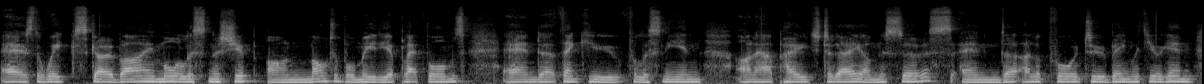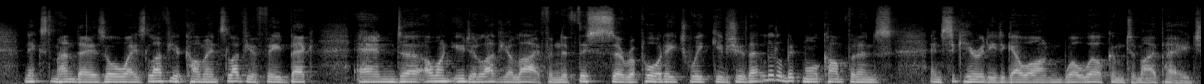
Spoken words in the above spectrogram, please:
as the weeks go by, more listenership on multiple media platforms. And uh, thank you for listening in on our page today on this service. And uh, I look forward to being with you again next Monday, as always. Love your comments, love your feedback, and uh, I want you to love your life. And if this uh, report each week gives you that little bit more confidence and security to go on, well, welcome to my page.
